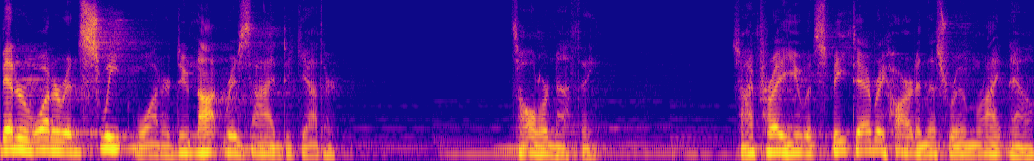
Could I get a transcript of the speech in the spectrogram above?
Bitter water and sweet water do not reside together. It's all or nothing. So I pray you would speak to every heart in this room right now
